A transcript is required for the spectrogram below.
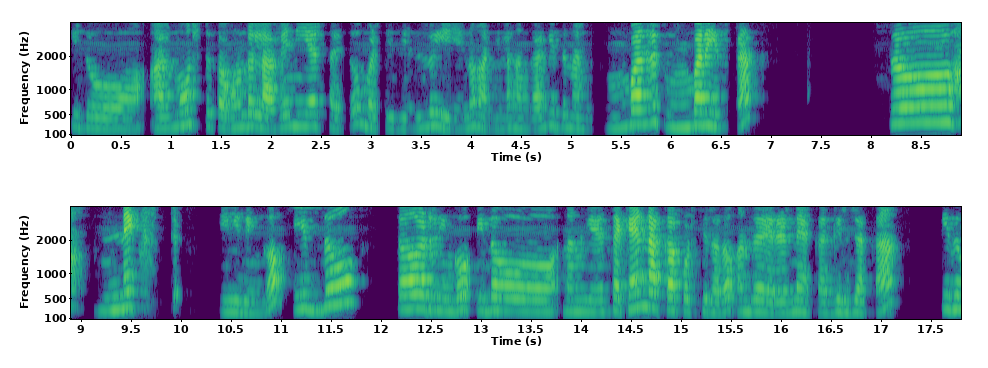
ಇದು ಆಲ್ಮೋಸ್ಟ್ ತೊಗೊಂಡು ಲೆವೆನ್ ಇಯರ್ಸ್ ಆಯಿತು ಬಟ್ ಇದೆಲ್ಲೂ ಏನೂ ಆಗಿಲ್ಲ, ಹಾಗಾಗಿ ಇದು ನನಗೆ ತುಂಬ ಅಂದರೆ ತುಂಬಾ ಇಷ್ಟ. ಸೊ ನೆಕ್ಸ್ಟ್ ಈ ರಿಂಗು ಇದು ತರ್ಡ್ ರಿಂಗು, ಇದು ನನಗೆ ಸೆಕೆಂಡ್ ಅಕ್ಕ ಕೊಡಿಸಿರೋದು, ಅಂದರೆ ಎರಡನೇ ಅಕ್ಕ ಗಿರ್ಜಕ್ಕ ಇದು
